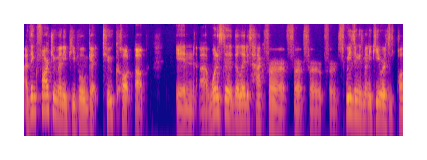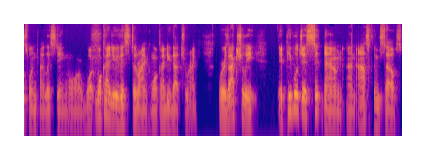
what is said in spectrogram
I think far too many people get too caught up in uh, what is the, the latest hack for, for, for, for squeezing as many keywords as possible into my listing, or what, what can I do this to rank and what can I do that to rank? Whereas actually, if people just sit down and ask themselves,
